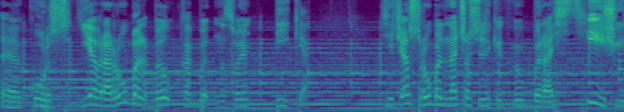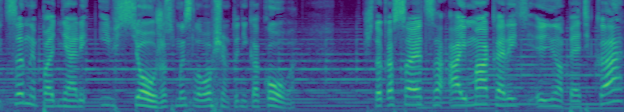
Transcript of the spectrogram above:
э, курс евро-рубль был как бы на своем пике. Сейчас рубль начал все-таки как бы расти, еще и цены подняли, и все, уже смысла, в общем-то, никакого. Что касается iMac 5K,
